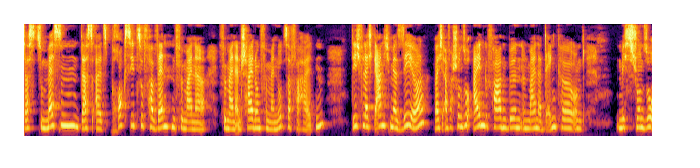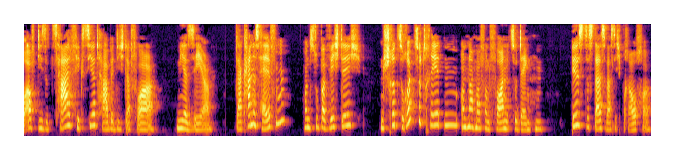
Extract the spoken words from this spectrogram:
das zu messen, das als Proxy zu verwenden für meine, für meine Entscheidung, für mein Nutzerverhalten, die ich vielleicht gar nicht mehr sehe, weil ich einfach schon so eingefahren bin in meiner Denke und mich schon so auf diese Zahl fixiert habe, die ich davor mir sehe. Da kann es helfen und super wichtig, einen Schritt zurückzutreten und nochmal von vorne zu denken. Ist es das, was ich brauche?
